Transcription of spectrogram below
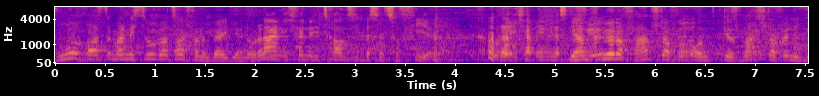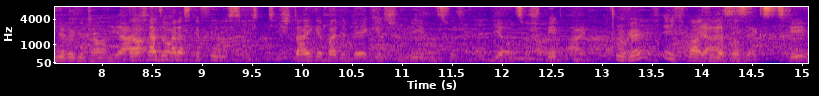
du warst immer nicht so überzeugt von den Belgiern, oder? Nein, ich finde, die trauen sich ein bisschen zu viel. Oder ich habe irgendwie das Wir Gefühl. haben früher doch Farbstoffe und Geschmacksstoffe in die Biere getan. ja, Da- ich habe immer das Gefühl, ich, ich, ich steige bei den belgischen Bieren zu, Bieren zu spät ein. Okay, ich weiß Ja, nicht, ob es ist das extrem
